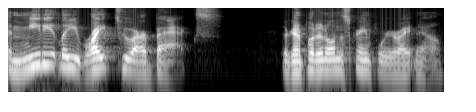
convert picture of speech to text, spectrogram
immediately right to our backs. They're going to put it on the screen for you right now.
